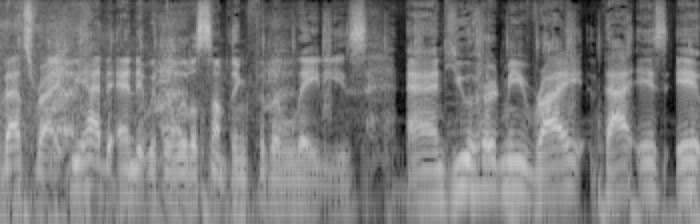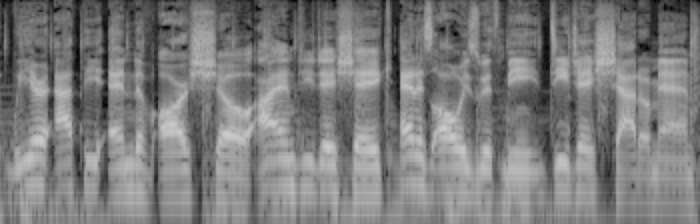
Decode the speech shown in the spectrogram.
That's right. We had to end it with a little something for the ladies. And you heard me right. That is it. We are at the end of our show. I am DJ Shake, and as always with me, DJ Shadowman.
